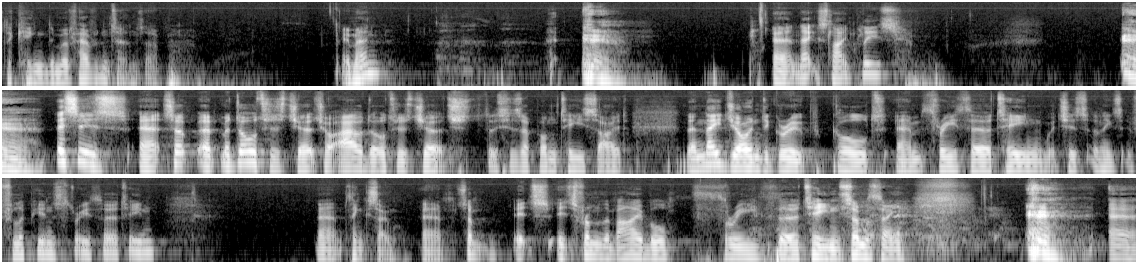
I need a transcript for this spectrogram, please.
the kingdom of heaven turns up. Amen? Uh, next slide, please. this is uh, so at my daughter's church or our daughter's church. This is up on Teesside. Then they joined a group called um, 313, which is I think it's Philippians 313. Uh, I think so. Uh, some, it's it's from the Bible 313 something, uh, uh,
